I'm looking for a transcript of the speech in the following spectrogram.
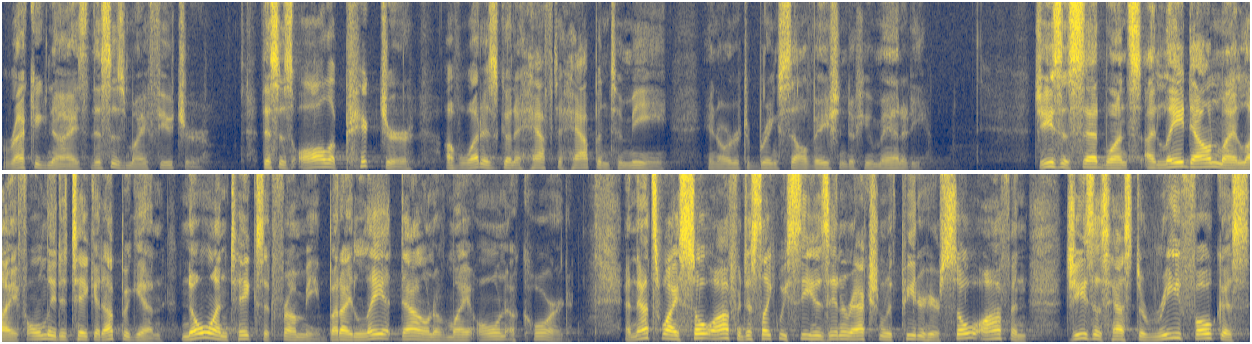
recognize this is my future. This is all a picture of what is going to have to happen to me in order to bring salvation to humanity. Jesus said once, I lay down my life only to take it up again. No one takes it from me, but I lay it down of my own accord. And that's why so often, just like we see his interaction with Peter here, so often Jesus has to refocus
